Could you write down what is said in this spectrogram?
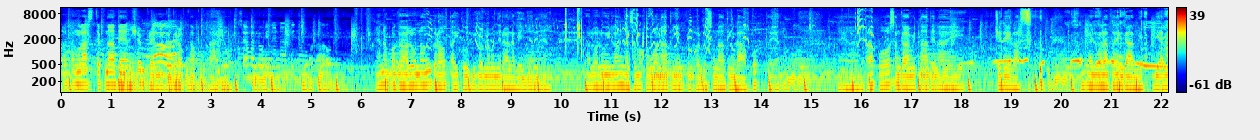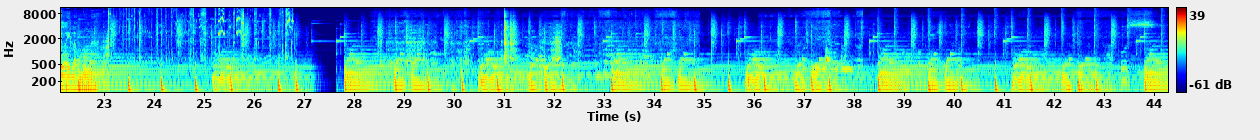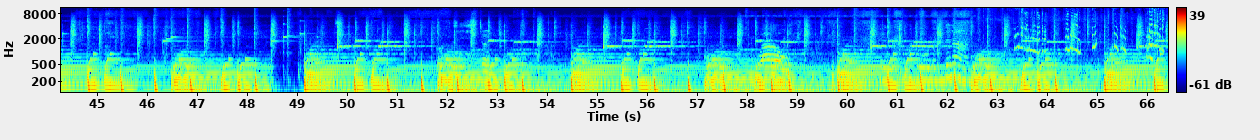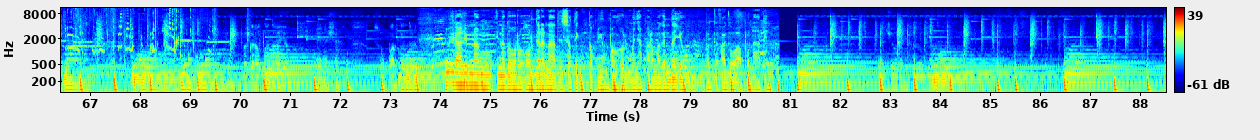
At ang last step natin, syempre, mag-grout na po tayo. Kasi haluin na natin yung grout. Yan ang paghalo ng grout ay tubig lang naman nilalagay dyan. Yan. Halo-haluin lang hanggang sa makuha natin yung pinakagusto nating lapot. Ayan. Ayan. Tapos, ang gamit natin ay chinelas. Dahil wala tayong gamit, DIY lang muna. Wow! Matulog din. Mag-ground na tayo. Ayan na siya. So, parking doon. Yung ilalim ng inodoro, orderan natin sa TikTok yung panghulma niya para maganda yung pagkakagawa po natin.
